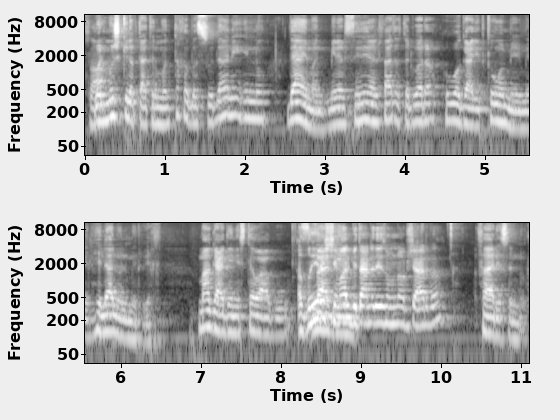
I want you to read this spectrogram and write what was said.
صح. والمشكلة بتاعت المنتخب السوداني إنه دائما من السنين اللي فاتت الورا هو قاعد يتكون من الهلال والمريخ. ما قاعدين يستوعبوا الظهير الشمال بتاعنا ده منو بشعر ده؟ فارس النور.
